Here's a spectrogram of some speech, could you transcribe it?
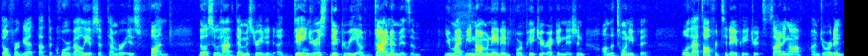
don't forget that the core value of September is fun. Those who have demonstrated a dangerous degree of dynamism you might be nominated for Patriot recognition on the 25th. Well, that's all for today, Patriots. Signing off, I'm Jordan.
